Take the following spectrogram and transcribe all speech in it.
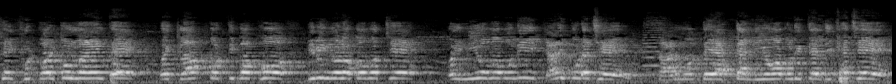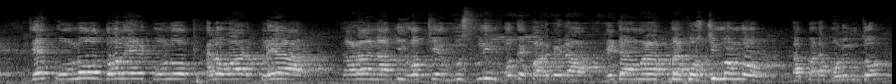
সেই ফুটবল টুর্নামেন্টে ওই ক্লাব কর্তৃপক্ষ বিভিন্ন রকম হচ্ছে ওই নিয়মাবলী জারি করেছে। তার মধ্যে একটা নিয়মাবলীতে লিখেছে যে কোন দলের কোন খেলোয়াড় প্লেয়ার তারা নাকি হচ্ছে মুসলিম হতে পারবে না। এটা আমার আপনার পশ্চিমবঙ্গ। আপনারা বলুন তো।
